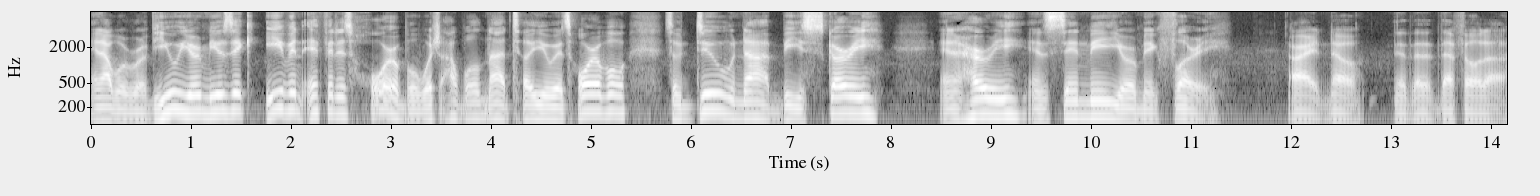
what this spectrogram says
and I will review your music even if it is horrible, which I will not tell you it's horrible. So do not be scurry and hurry and send me your McFlurry. All right, no, that, that, that felt uh,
